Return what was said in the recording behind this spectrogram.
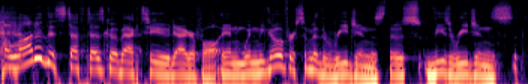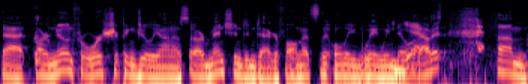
a lot of this stuff does go back to Daggerfall, and when we go over some of the regions, those these regions that are known for worshiping Julianos are mentioned in Daggerfall, and that's the only way we know Yes. about it. Um,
